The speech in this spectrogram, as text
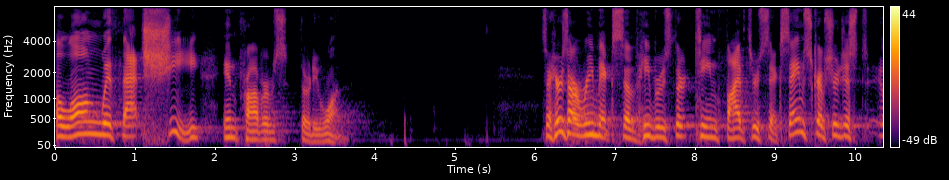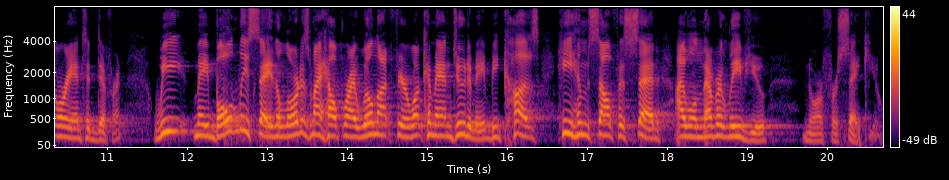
along with that she in Proverbs 31. So here's our remix of Hebrews 13, 5 through 6. Same scripture, just oriented different we may boldly say, The Lord is my helper, I will not fear. What can man do to me? Because he himself has said, I will never leave you nor forsake you.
